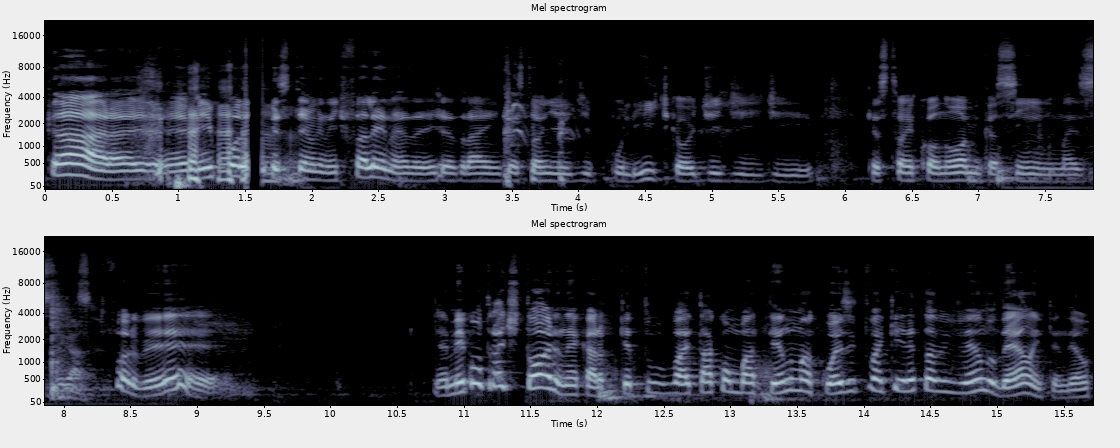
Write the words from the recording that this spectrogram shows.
Cara, é é meio polêmico esse tema que a gente falei, né? Da gente entrar em questão de, de política ou de, de, de questão econômica, assim. Mas se tu for ver. É meio contraditório, né, cara? Porque tu vai estar combatendo uma coisa e tu vai querer estar vivendo dela, entendeu?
